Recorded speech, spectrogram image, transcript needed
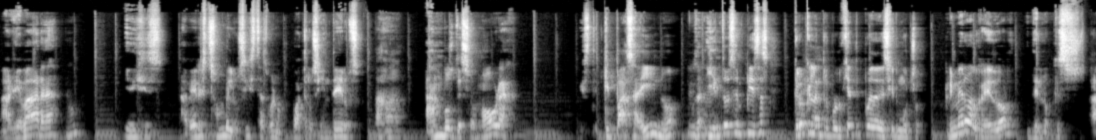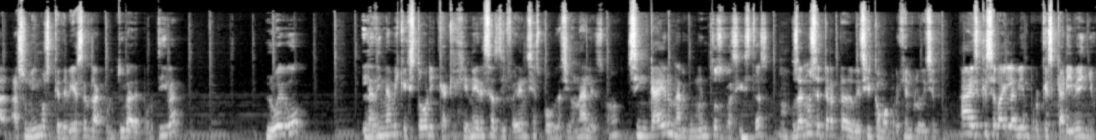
a Guevara, ¿no? Y dices, a ver, estos son velocistas, bueno, cuatrocienteros, ambos de Sonora. Este, ¿Qué pasa ahí, no? y entonces empiezas Creo que la antropología te puede decir mucho. Primero, alrededor de lo que asumimos que debía ser la cultura deportiva. Luego, la dinámica histórica que genera esas diferencias poblacionales, ¿no? Sin caer en argumentos racistas. O sea, no se trata de decir como, por ejemplo, dicen, ah, es que se baila bien porque es caribeño,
